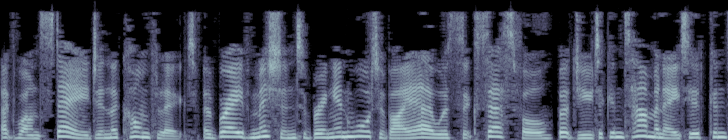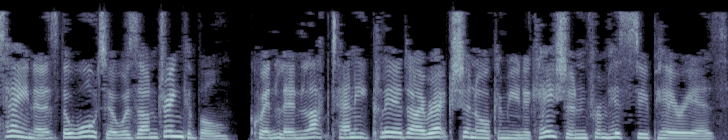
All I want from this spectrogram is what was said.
At one stage in the conflict, a brave mission to bring in water by air was successful, but due to contaminated containers the water was undrinkable. Quinlan lacked any clear direction or communication from his superiors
